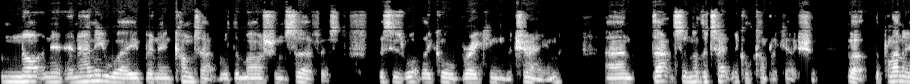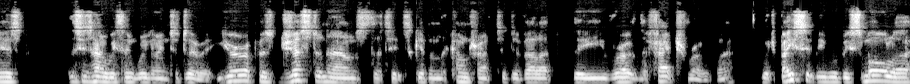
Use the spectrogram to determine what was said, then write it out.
not in, any way been in contact with the Martian surface. This is what they call breaking the chain, and that's another technical complication. But the plan is this is how we think we're going to do it. Europe has just announced that it's given the contract to develop the ro- the Fetch rover, which basically will be smaller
